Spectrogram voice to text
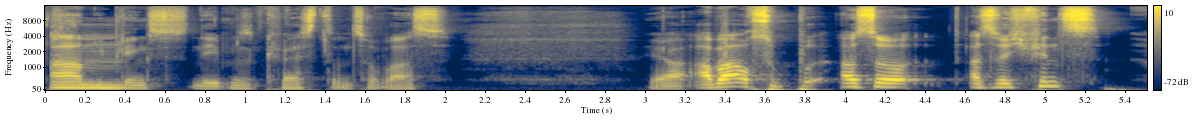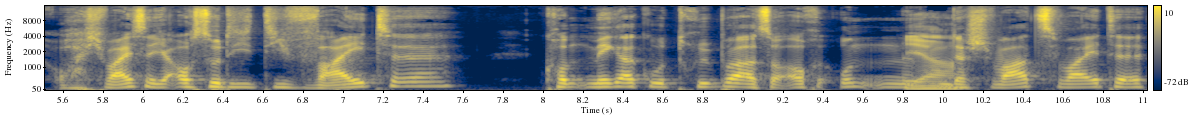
So Ähm, Lieblings-Nebenquest und sowas. Ja, aber auch so, also, also ich find's, oh, ich weiß nicht, auch so die, die Weite kommt mega gut drüber, also auch unten Ja. in der Schwarzweite,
